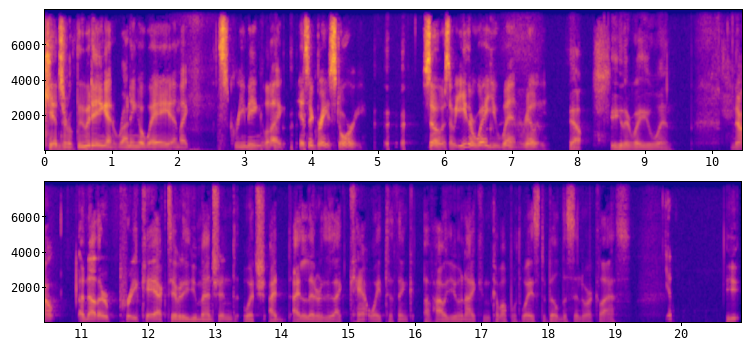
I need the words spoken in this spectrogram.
kids are looting and running away and like screaming, like it's a great story. So so either way you win, really. Yep. Either way, you win. Now, another pre-K activity you mentioned, which I I literally like can't wait to think of how you and I can come up with ways to build this into our class. Yep. You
